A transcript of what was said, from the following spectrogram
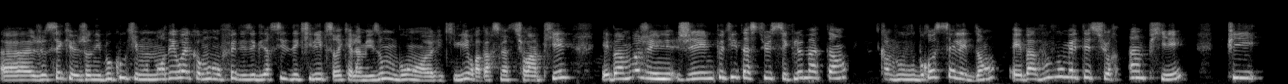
Euh, je sais que j'en ai beaucoup qui m'ont demandé ouais comment on fait des exercices d'équilibre? C'est vrai qu'à la maison, bon, euh, l'équilibre à part se mettre sur un pied. Et ben moi j'ai une, petite astuce, c'est que le matin, quand vous vous brossez les dents, et ben vous vous mettez sur un pied, puis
